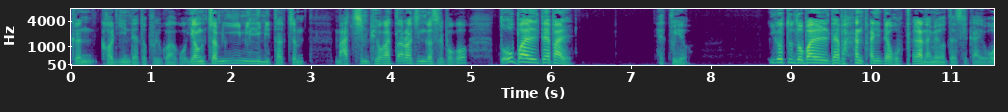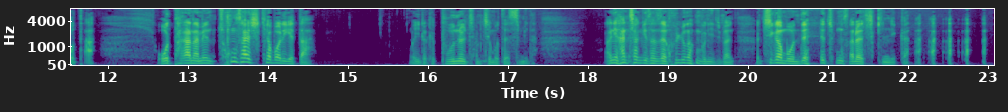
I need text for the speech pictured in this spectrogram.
그런 거리인데도 불구하고 0.2mm쯤 마침표가 떨어진 것을 보고 노발대발 했고요. 이것도 노발대발한 판인데 오타가 나면 어땠을까요? 오타. 오타가 나면 총살시켜버리겠다. 뭐 이렇게 분을 참지 못했습니다. 아니 한창기 선생 훌륭한 분이지만 지가 뭔데 총살을 시킵니까?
